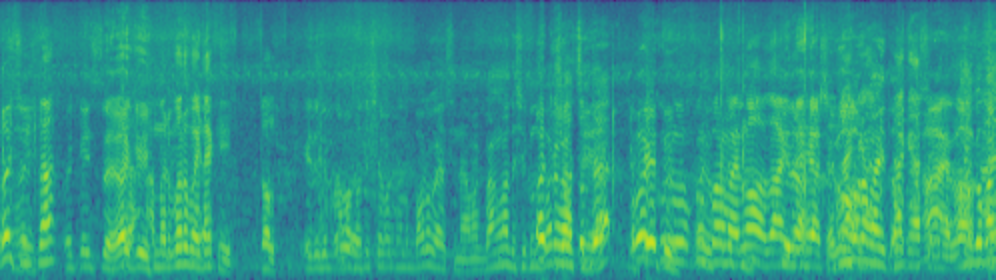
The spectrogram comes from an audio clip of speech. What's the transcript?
ওই আমার বড় ভাই ডাকি চল। বাংলাদেশে আবার কোনো বড় ভাই আছে না? আমার বাংলাদেশে কোনো বড় ভাই আছে হ্যাঁ? ওই তুই। কোন বড় ভাই ল যাই দেখে আসি বড় ভাই তো। ডাকে আসে। আয়, ল। আমাকে ভাই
